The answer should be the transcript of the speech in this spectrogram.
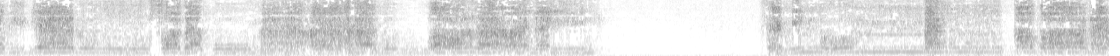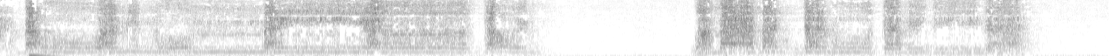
رجال صدقوا ما عاهدوا الله عليه. فمنهم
